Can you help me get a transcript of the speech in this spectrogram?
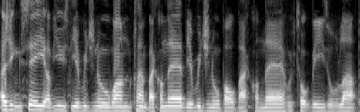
as you can see, I've used the original one clamp back on there, the original bolt back on there. We've torqued these all up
